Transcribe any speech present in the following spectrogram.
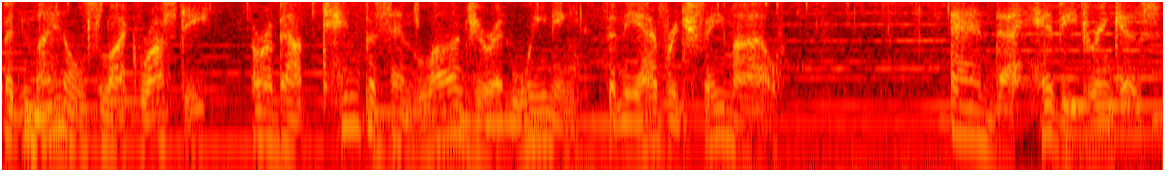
But males like Rusty are about 10% larger at weaning than the average female and are heavy drinkers.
